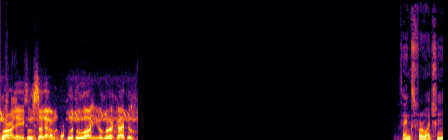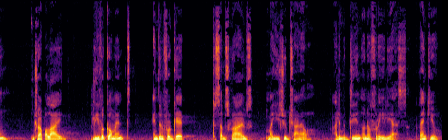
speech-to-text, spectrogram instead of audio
Waalaikumsalam warahmatullahi wabarakatuh. Thanks for watching. Drop a like, leave a comment, and don't forget to subscribe my YouTube channel, Alimuddin Onofre Ilyas. Thank you.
